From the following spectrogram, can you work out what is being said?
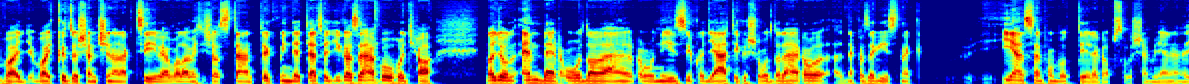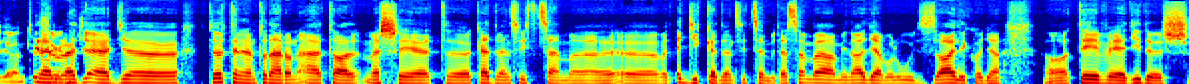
vagy, vagy közösen csinálnak C-vel valamit, és aztán tök mindegy. Tehát, hogy igazából, hogyha nagyon ember oldaláról nézzük, a játékos oldaláról, ennek az egésznek ilyen szempontból tényleg abszolút semmilyen jelentősége. Erről egy, egy történelem tanáron által mesélt kedvenc viccem, vagy egyik kedvenc viccem jut eszembe, ami nagyjából úgy zajlik, hogy a, a tévé egy idős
